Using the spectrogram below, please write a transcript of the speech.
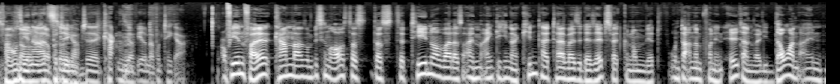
fahren sie so Arzt Apotheker. und äh, kacken sie auf ihren Apotheker. Auf jeden Fall kam da so ein bisschen raus, dass, dass der Tenor war, dass einem eigentlich in der Kindheit teilweise der Selbstwert genommen wird, unter anderem von den Eltern, weil die dauernd einen,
